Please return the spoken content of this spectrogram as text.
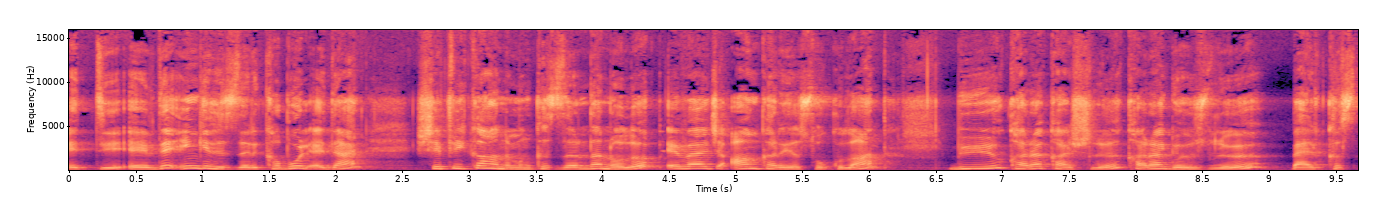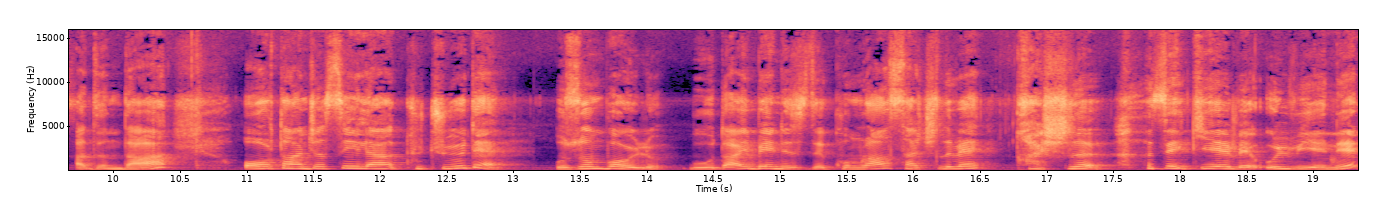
ettiği evde İngilizleri kabul eden Şefika Hanım'ın kızlarından olup evvelce Ankara'ya sokulan büyüğü kara kaşlı, kara gözlü Belkıs adında, ortancasıyla küçüğü de uzun boylu, buğday benizli, kumral saçlı ve kaşlı Zekiye ve Ulviye'nin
